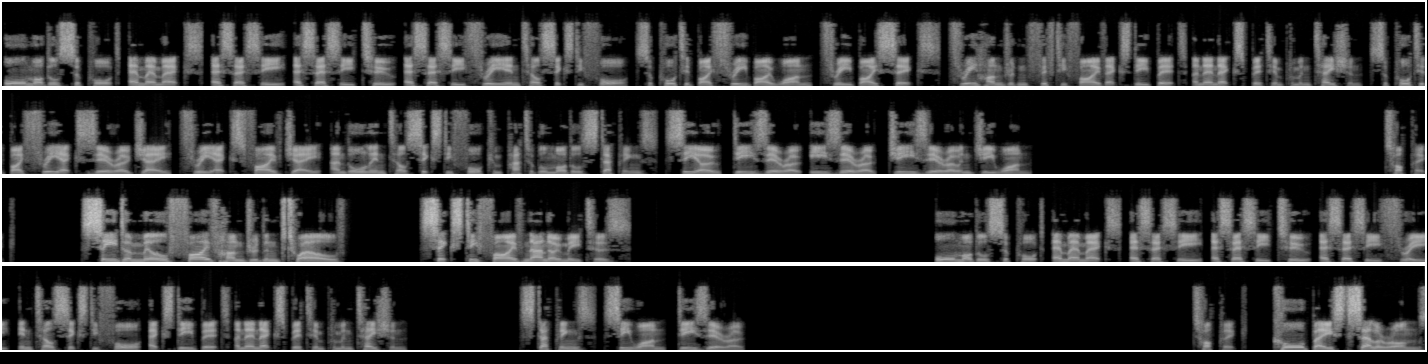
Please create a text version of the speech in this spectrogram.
all models support MMX, SSE, SSE2, SSE3 Intel 64, supported by 3x1, 3x6, 355 XD-bit and NX-bit implementation, supported by 3x0J, 3x5J, and all Intel 64 compatible models steppings, CO, D0, E0, G0 and G1. Topic Cedar Mill 512 65 nanometers all models support MMX, SSE, SSE2, SSE3, Intel 64, XD-bit and NX-bit implementation. Steppings, C1, D0. Topic: Core-based Celerons.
